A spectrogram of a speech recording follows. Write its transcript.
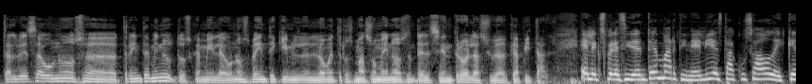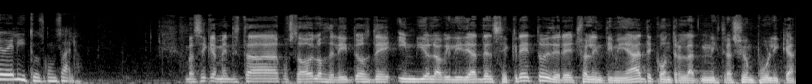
Tal vez a unos eh, 30 minutos, Camila, unos 20 kilómetros más o menos del centro de la ciudad capital. El expresidente Martinelli está acusado de qué delitos, Gonzalo. Básicamente está acusado de los delitos de inviolabilidad del secreto y derecho a la intimidad contra la administración pública.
